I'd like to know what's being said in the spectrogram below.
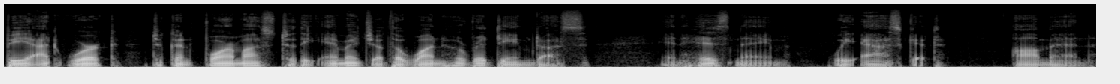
be at work to conform us to the image of the one who redeemed us. In his name we ask it. Amen.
